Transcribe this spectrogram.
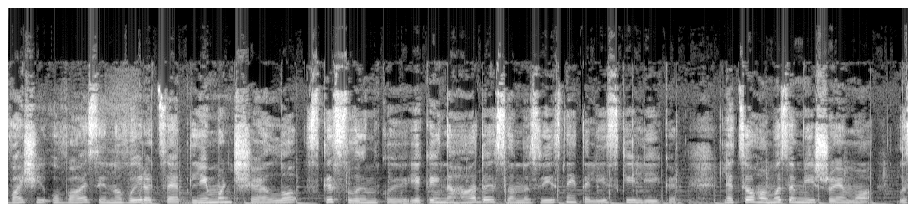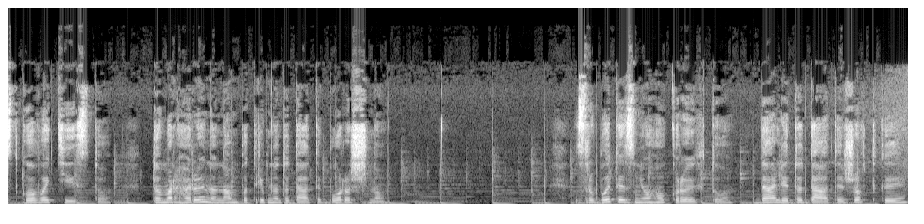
Вашій увазі новий рецепт лімончелло з кислинкою, який нагадує славнозвісний італійський лікер. Для цього ми замішуємо листкове тісто. До маргарину нам потрібно додати борошно, зробити з нього крихту, далі додати жовтки.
